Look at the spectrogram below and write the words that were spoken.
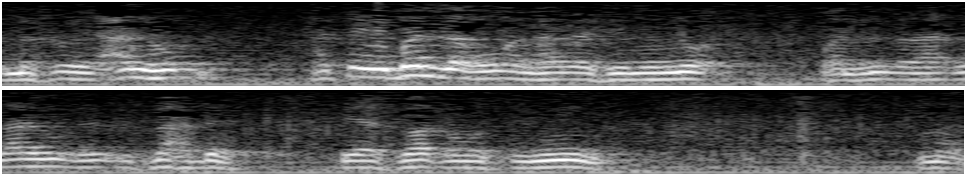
المسؤول عنهم حتى يبلغوا أن هذا شيء ممنوع وأن لا يسمح به في أسواق المسلمين. نعم.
